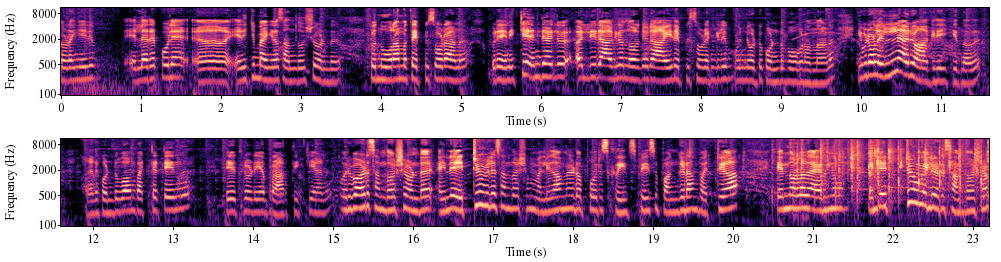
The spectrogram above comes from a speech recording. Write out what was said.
തുടങ്ങിയതിലും എല്ലാരെ പോലെ എനിക്കും ഭയങ്കര സന്തോഷമുണ്ട്. ഇപ്പൊ നൂറാമത്തെ എപ്പിസോഡാണ്. ഒരു എനിക്ക് എന്റെ വലിയൊരു ആഗ്രഹം എന്ന് പറഞ്ഞ ഒരു ആയിരം എപ്പിസോഡെങ്കിലും മുന്നോട്ട് കൊണ്ടുപോകണമെന്നാണ്. ഇവിടെയുള്ള എല്ലാവരും ആഗ്രഹിക്കുന്നത്. അങ്ങനെ കൊണ്ടുപോകാൻ പറ്റട്ടെ എന്ന് ദൈവത്തിനോട് ഞാൻ പ്രാർത്ഥിക്കുകയാണ്. ഒരുപാട് സന്തോഷമുണ്ട്. അതിന്റെ ഏറ്റവും വലിയ സന്തോഷം മല്ലികാമ്മയോടൊപ്പം ഒരു സ്ക്രീൻ സ്പേസ് പങ്കിടാൻ പറ്റുക എന്നുള്ളതായിരുന്നു എന്റെ ഏറ്റവും വലിയൊരു സന്തോഷം.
